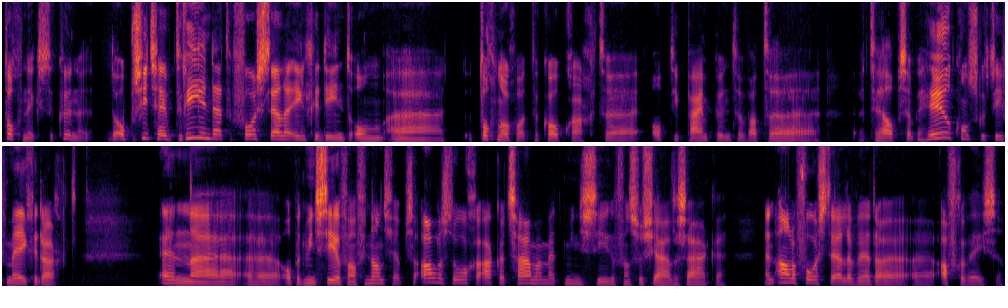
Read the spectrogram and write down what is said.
toch niks te kunnen. De oppositie heeft 33 voorstellen ingediend om uh, toch nog wat de koopkracht uh, op die pijnpunten wat uh, te helpen. Ze hebben heel constructief meegedacht. En op het ministerie van Financiën hebben ze alles doorgeakkerd samen met het ministerie van Sociale Zaken. En alle voorstellen werden afgewezen.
